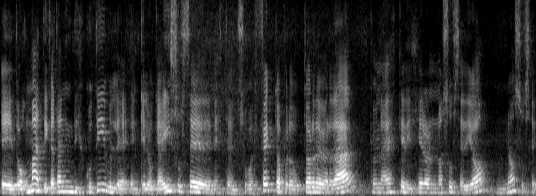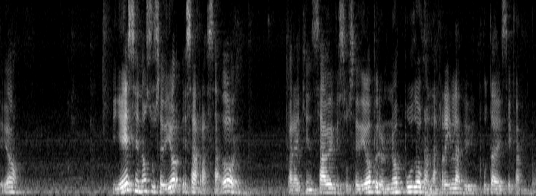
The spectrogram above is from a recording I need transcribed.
eh, dogmática, tan indiscutible en que lo que ahí sucede, en, este, en su efecto productor de verdad, que una vez que dijeron no sucedió, no sucedió. Y ese no sucedió es arrasador para quien sabe que sucedió, pero no pudo con las reglas de disputa de ese campo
